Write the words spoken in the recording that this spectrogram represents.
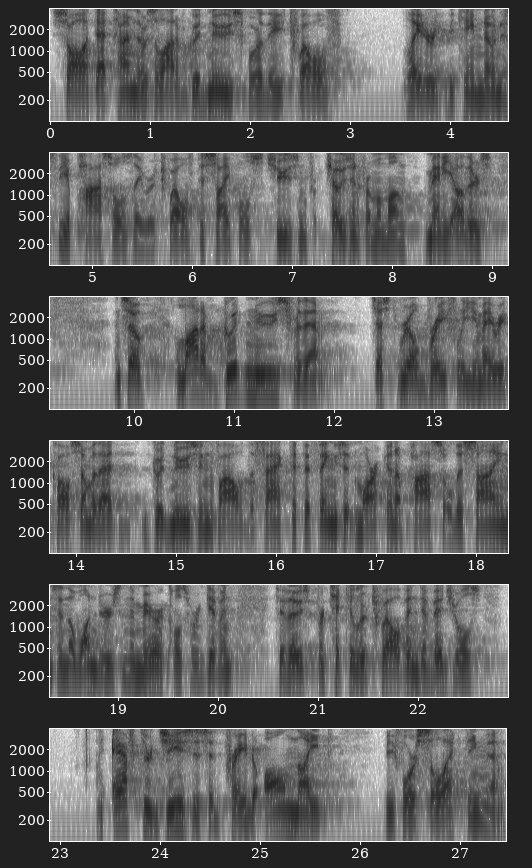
saw at that time there was a lot of good news for the 12 later it became known as the apostles. They were 12 disciples chosen, chosen from among many others. And so a lot of good news for them. Just real briefly, you may recall some of that good news involved the fact that the things that mark an apostle, the signs and the wonders and the miracles were given to those particular 12 individuals after Jesus had prayed all night before selecting them.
